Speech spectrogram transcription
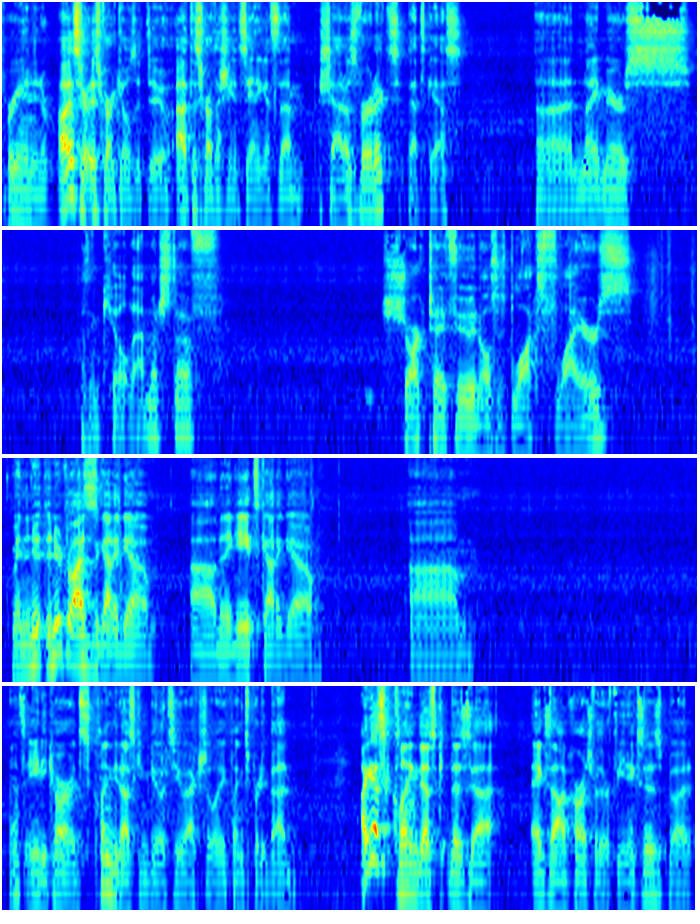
Bring in oh this card, this card kills it too. Uh, this card's actually insane against them. Shadow's Verdict, that's gas. Uh, Nightmares doesn't kill that much stuff. Shark Typhoon also just blocks flyers. I mean, the, the neutralizers got to go. Uh, the negates got to go. Um, that's 80 cards. Cling Dust can go too, actually. Cling's pretty bad. I guess Cling does does uh, exile cards for their phoenixes, but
